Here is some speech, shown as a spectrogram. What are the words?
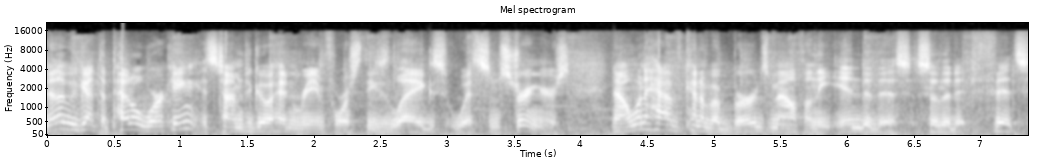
Now that we've got the pedal working, it's time to go ahead and reinforce these legs with some stringers. Now I want to have kind of a bird's mouth on the end of this so that it fits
